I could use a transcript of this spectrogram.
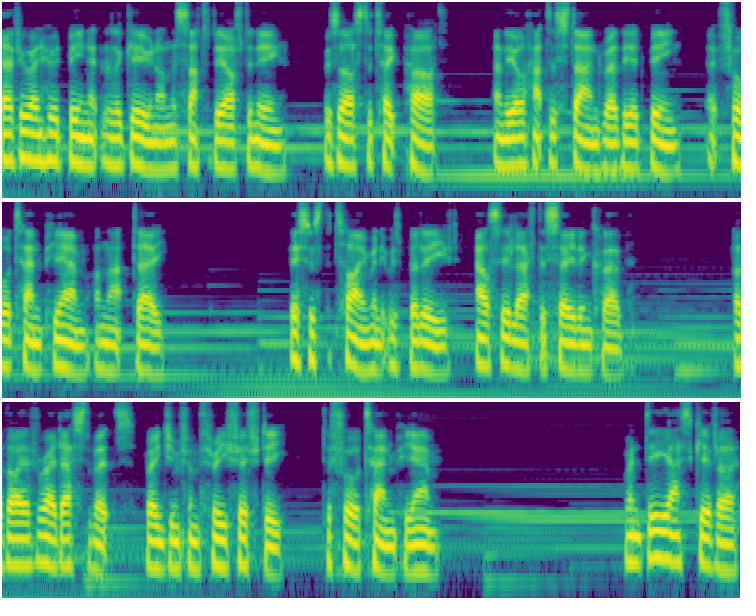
Everyone who had been at the lagoon on the Saturday afternoon was asked to take part, and they all had to stand where they had been at 4:10 p.m. on that day. This was the time when it was believed Elsie left the sailing club. Although I have read estimates ranging from 3:50 to 4:10 p.m. When D.S. Giver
